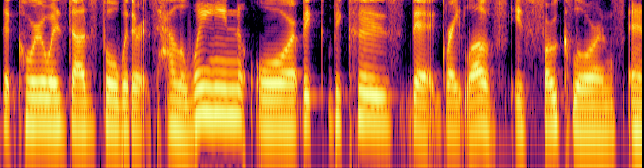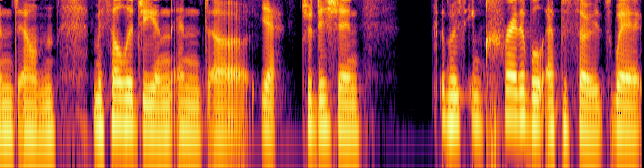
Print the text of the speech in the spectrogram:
that Corey always does for whether it's Halloween or be- because their great love is folklore and and um, mythology and and uh, yeah tradition. The most incredible episodes where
